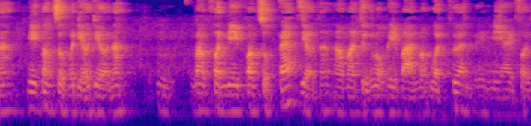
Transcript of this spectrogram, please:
นะ มีความสุขประเดี๋ยวเดียวนะบางคนมีความสุขแป๊บเดียวนะ เอามาถึงโรงพยาบาลมาอวดเพื่อน มี iPhone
